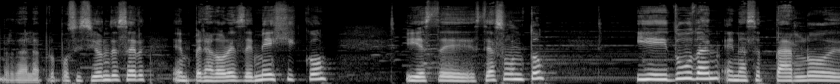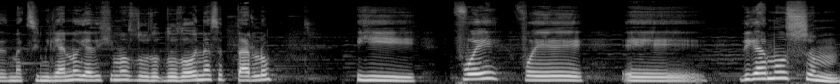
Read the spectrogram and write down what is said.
¿verdad? La proposición de ser emperadores de México y este, este asunto, y dudan en aceptarlo, eh, Maximiliano, ya dijimos, dudó, en aceptarlo, y fue, fue, eh, digamos, mm,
